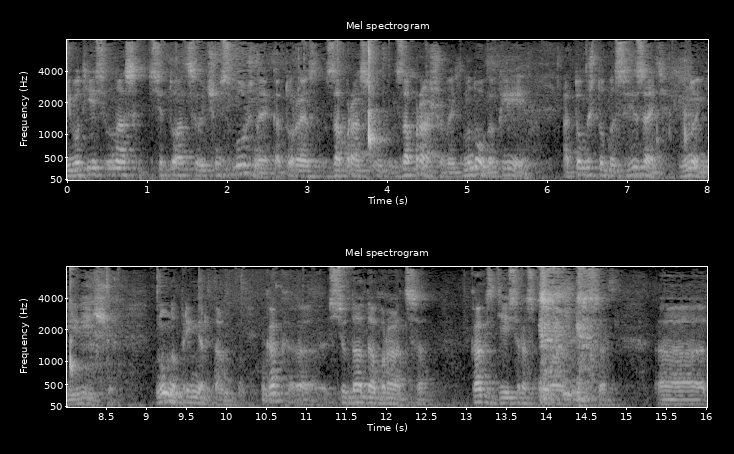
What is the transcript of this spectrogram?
И вот если у нас ситуация очень сложная, которая запрашивает много клея о том, чтобы связать многие вещи – ну, например, там, как э, сюда добраться, как здесь расположиться, э,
